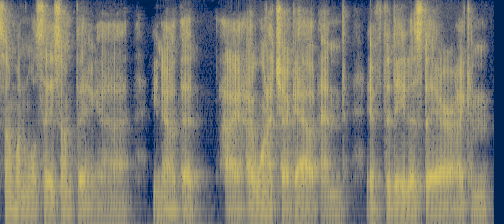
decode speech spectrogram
someone will say something, uh, you know, that I, I want to check out, and if the data is there, I can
